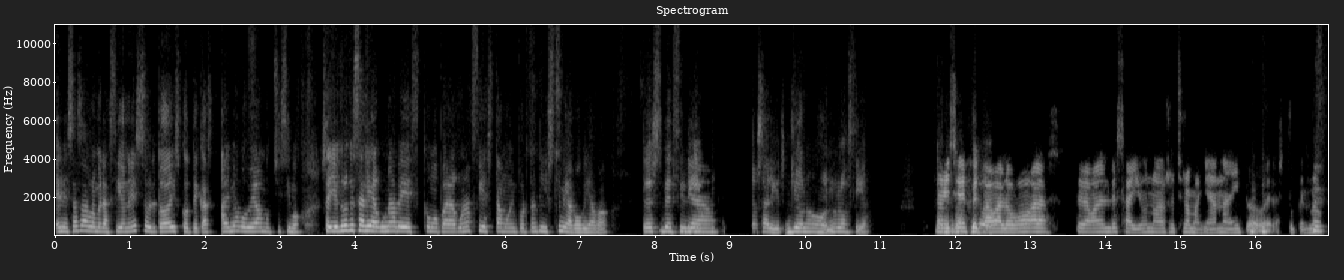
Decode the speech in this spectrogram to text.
en esas aglomeraciones, sobre todo a discotecas. A mí me agobiaba muchísimo. O sea, yo creo que salí alguna vez como para alguna fiesta muy importante y es que me agobiaba. Entonces decidí no salir. Yo no, no lo hacía, a la mí se Pero luego a las, te daban el desayuno a las 8 de la mañana y todo, era estupendo.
